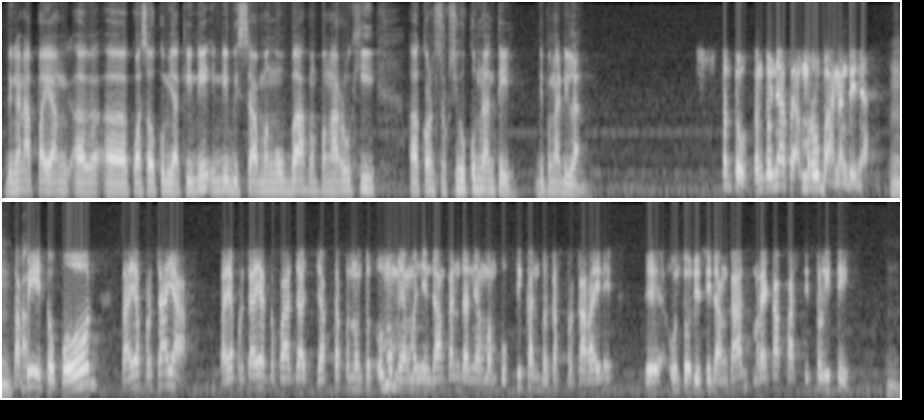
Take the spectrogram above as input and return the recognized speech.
dengan apa yang uh, uh, kuasa hukum yakini ini bisa mengubah mempengaruhi uh, konstruksi hukum nanti di pengadilan? Tentu tentunya merubah nantinya. Hmm. tapi itu pun saya percaya. Saya percaya kepada jaksa penuntut umum yang menyindangkan dan yang membuktikan berkas perkara ini eh, untuk disidangkan. Mereka pasti teliti. Hmm.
